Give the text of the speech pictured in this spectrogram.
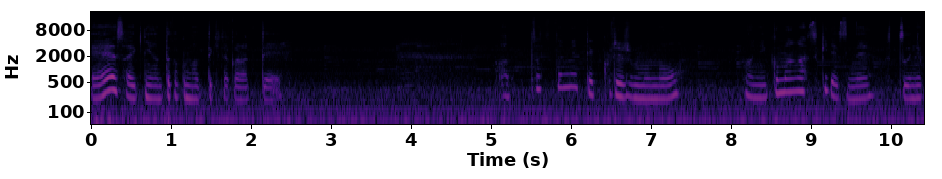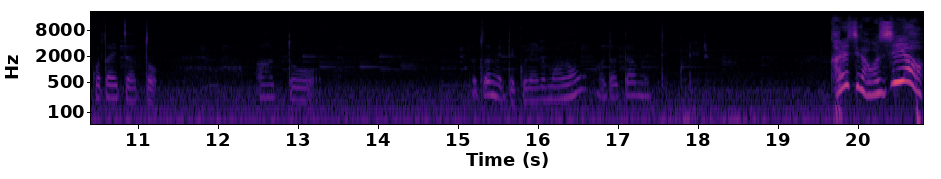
えー、最近あったかくなってきたからって。温めてくれるもの、まあ、肉まんが好きですね。普通に答えちゃうと。あと温めてくれるもの？温めてくれる。彼氏が欲しいよ！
